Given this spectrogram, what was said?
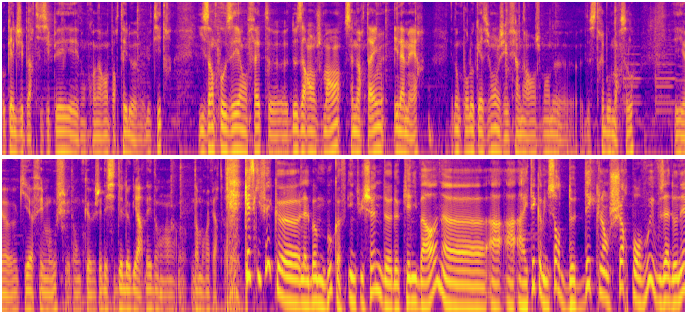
auquel j'ai participé et donc on a remporté le, le titre. Ils imposaient en fait euh, deux arrangements, Summertime et La Mer. Et donc pour l'occasion, j'ai fait un arrangement de, de ce très beau morceau et euh, qui a fait mouche. Et donc euh, j'ai décidé de le garder dans, dans mon répertoire. Qu'est-ce qui fait que l'album Book of Intuition de, de Kenny Barron euh, a, été comme une sorte de déclencheur pour vous et vous a donné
